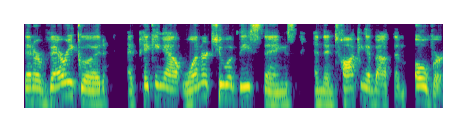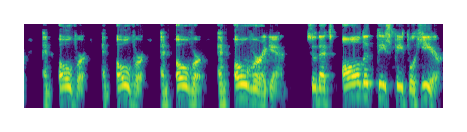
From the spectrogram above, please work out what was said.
that are very good at picking out one or two of these things and then talking about them over and over and over and over and over again. So that's all that these people hear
